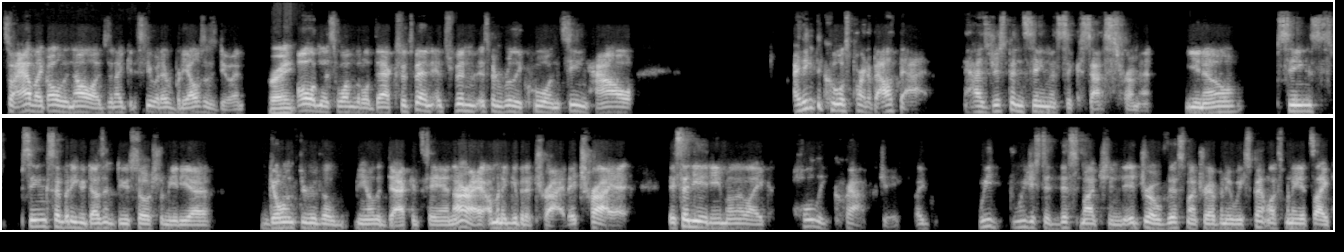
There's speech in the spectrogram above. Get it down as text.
So I have like all the knowledge, and I can see what everybody else is doing, right? All in this one little deck. So it's been it's been it's been really cool and seeing how. I think the coolest part about that has just been seeing the success from it. You know, seeing seeing somebody who doesn't do social media going through the you know the deck and saying, "All right, I'm going to give it a try." They try it. They send you an email. And they're like, "Holy crap, Jake! Like we we just did this much and it drove this much revenue. We spent less money." It's like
